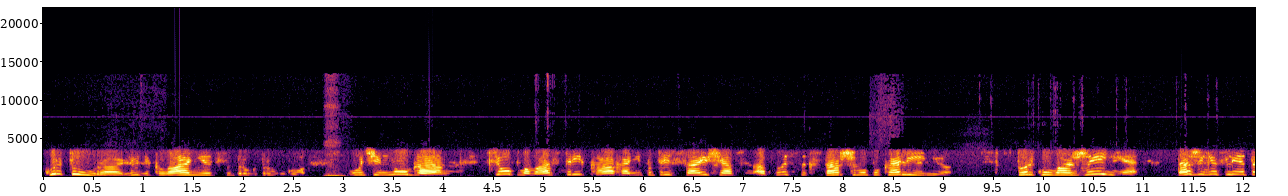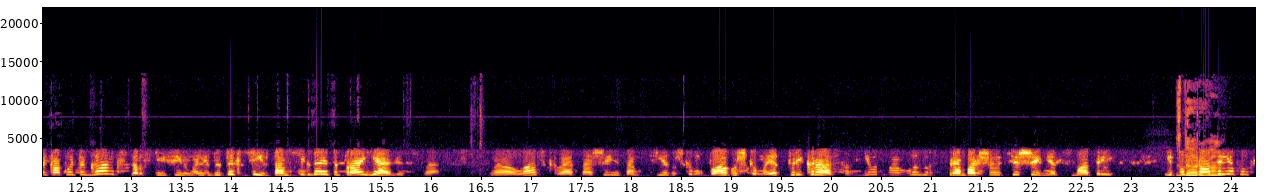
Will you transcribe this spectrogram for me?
культура, люди кланяются друг другу, очень много теплого о стариках, они потрясающе от- относятся к старшему поколению. Столько уважения, даже если это какой-то гангстерский фильм или детектив, там всегда это проявится. Ласковое отношение там, к дедушкам, к бабушкам, и это прекрасно. Мне вот на возраст прям большое утешение это смотреть. И Здорово. посмотрев их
